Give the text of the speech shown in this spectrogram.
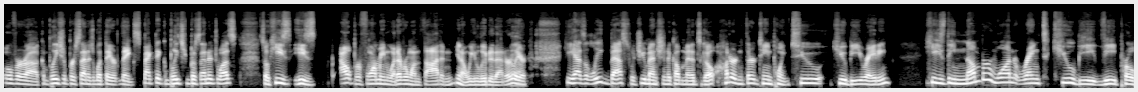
over uh, completion percentage what they they expected completion percentage was. So he's he's outperforming what everyone thought and you know we alluded to that earlier. Yeah. he has a league best which you mentioned a couple minutes ago 113.2 qb rating. He's the number one ranked qb v pro,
